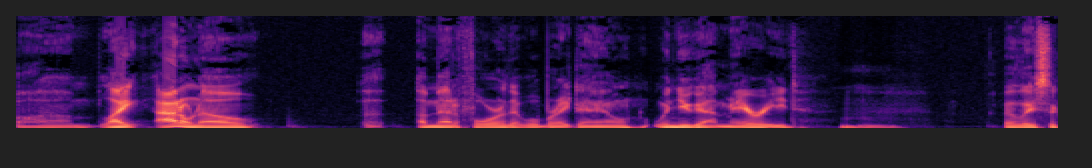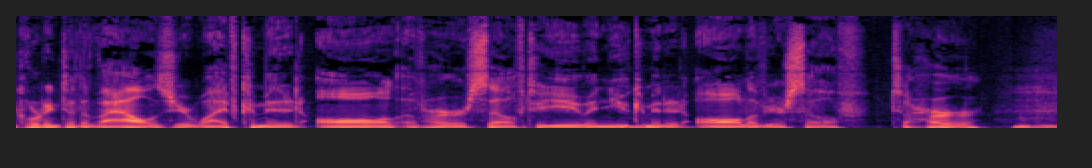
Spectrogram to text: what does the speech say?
um, like, I don't know, a- a metaphor that will break down when you got married. At least according to the vows, your wife committed all of herself to you, and you mm-hmm. committed all of yourself to her. Mm-hmm.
